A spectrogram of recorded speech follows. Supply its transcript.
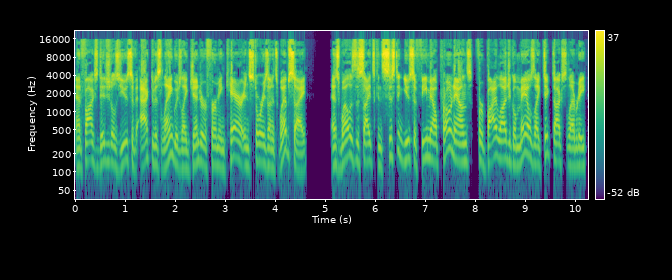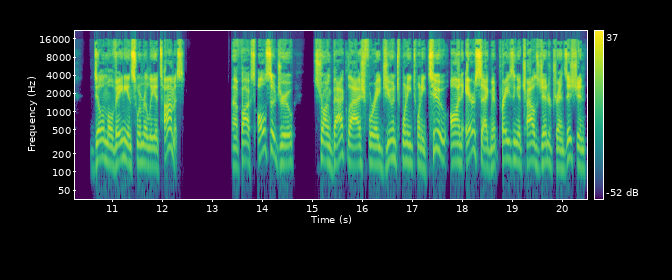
at Fox Digital's use of activist language like gender affirming care in stories on its website, as well as the site's consistent use of female pronouns for biological males like TikTok celebrity Dylan Mulvaney and swimmer Lia Thomas. Uh, Fox also drew strong backlash for a June 2022 on air segment praising a child's gender transition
